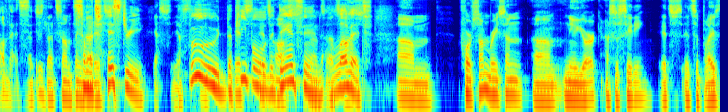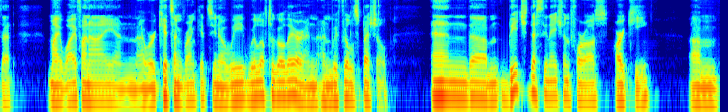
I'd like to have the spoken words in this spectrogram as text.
love that city. That's that's something so that much history, Yes, yes. the food, the It's- people, it's the us. dancing. That's- I love us. it. Um, for some reason, um, New York as a city, it's it's a place that my wife and I and our kids and grandkids, you know, we we love to go there and and we feel special. And um, beach destination for us are key. Um,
